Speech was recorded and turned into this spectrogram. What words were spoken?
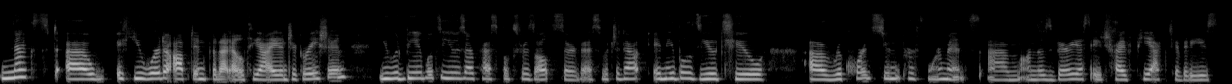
Next, uh, if you were to opt in for that LTI integration, you would be able to use our Pressbooks results service, which enables you to uh, record student performance um, on those various H5P activities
